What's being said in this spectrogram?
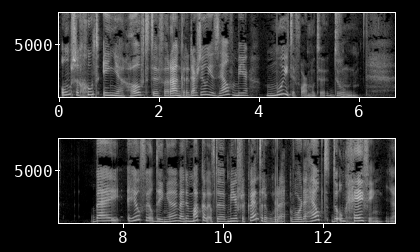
om ze goed in je hoofd te verankeren. Daar zul je zelf meer moeite voor moeten doen. Bij heel veel dingen, bij de makkelijke of de meer frequentere woorden, helpt de omgeving je.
